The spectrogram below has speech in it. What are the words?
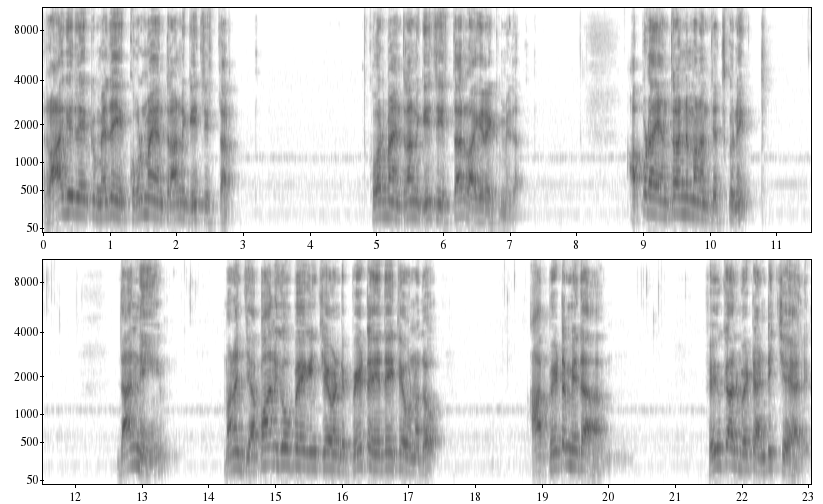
రాగి రేకు మీద ఈ కూర్మ యంత్రాన్ని గీచిస్తారు కూర్మ యంత్రాన్ని గీచి ఇస్తారు రాగి రేకు మీద. అప్పుడు ఆ యంత్రాన్ని మనం తెచ్చుకుని దాన్ని మనం జపానికి ఉపయోగించేవంటి పీట ఏదైతే ఉన్నదో ఆ పీట మీద ఫెవికాల్ పెట్టి అంటించేయాలి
